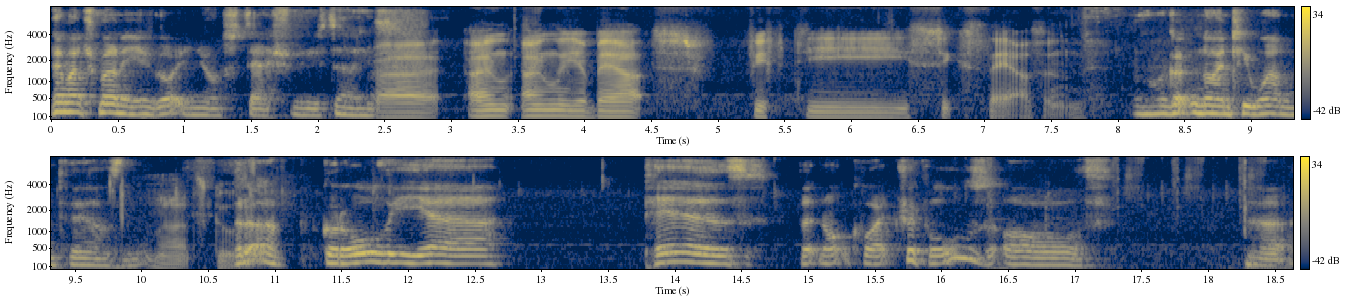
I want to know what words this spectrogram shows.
How much money you got in your stash these days? Uh, on, only about fifty-six thousand. Oh, I got ninety-one thousand. Well, that's good. But I've got all the uh, pairs, but not quite triples, of uh,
